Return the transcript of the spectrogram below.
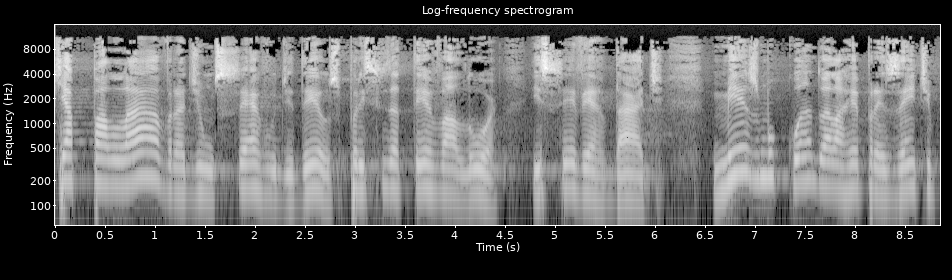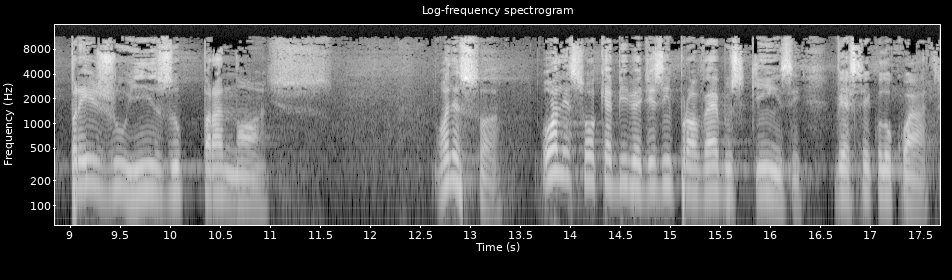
que a palavra de um servo de Deus precisa ter valor e ser verdade, mesmo quando ela represente prejuízo para nós. Olha só, olha só o que a Bíblia diz em Provérbios 15, versículo 4.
